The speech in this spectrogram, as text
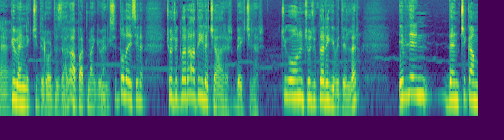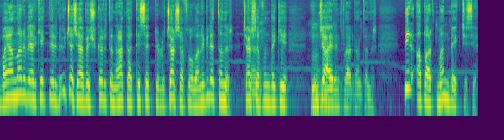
Evet. Güvenlikçidir orada zaten. Apartman güvenlikçisi. Dolayısıyla çocukları adıyla çağırır bekçiler. Çünkü onun çocukları gibidirler. Evlerinden çıkan bayanları ve erkekleri de üç aşağı beş yukarı tanır. Hatta tesettürlü, çarşaflı olanı bile tanır. Çarşafındaki ince ayrıntılardan tanır. Bir apartman bekçisi.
